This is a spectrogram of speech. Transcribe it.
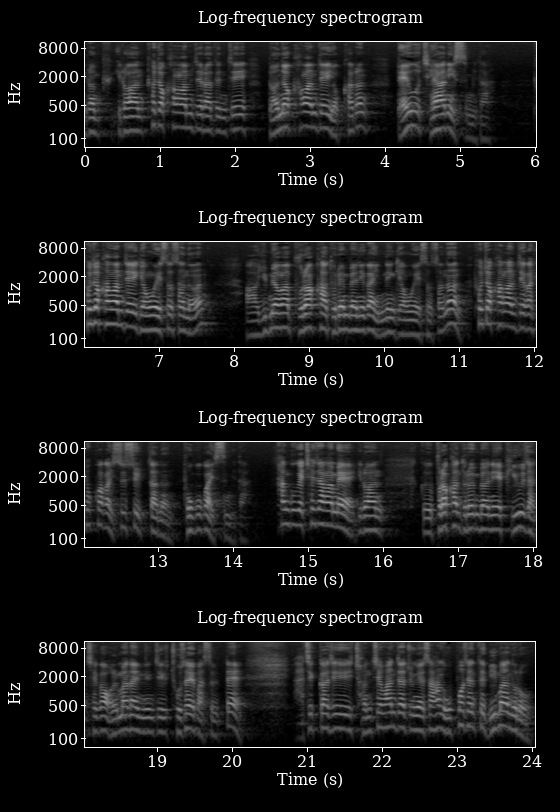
이런 표- 이러한 표적 항암제라든지 면역 항암제의 역할은 매우 제한이 있습니다. 표적 항암제의 경우에 있어서는 아, 유명한 브라카 돌연변이가 있는 경우에 있어서는 표적 항암제가 효과가 있을 수 있다는 보고가 있습니다. 한국의 췌장암의 이러한 그 브라칸 돌연변이의 비율 자체가 얼마나 있는지 조사해 봤을 때 아직까지 전체 환자 중에서 한 5% 미만으로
